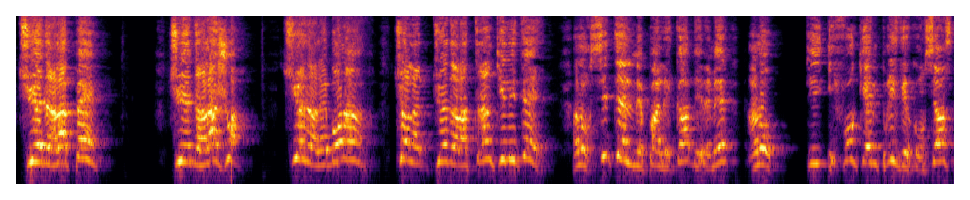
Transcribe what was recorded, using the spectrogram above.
Tu es dans la paix, tu es dans la joie, tu es dans le bonheur, tu es, dans la tranquillité. Alors, si tel n'est pas le cas, bien aimé, alors il faut qu'il y ait une prise de conscience.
